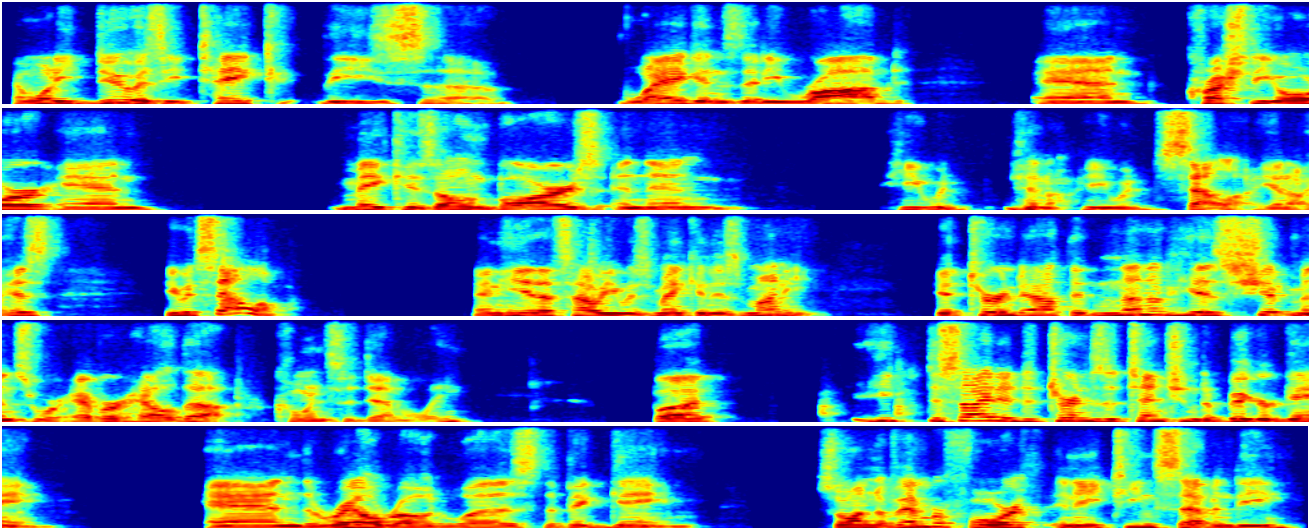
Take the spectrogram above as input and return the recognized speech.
And what he'd do is he'd take these uh, wagons that he robbed and crush the ore and make his own bars, and then he would, you know, he would sell it. You know, his he would sell them. And he, that's how he was making his money. It turned out that none of his shipments were ever held up, coincidentally. But he decided to turn his attention to bigger game. And the railroad was the big game. So on November 4th in 1870,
